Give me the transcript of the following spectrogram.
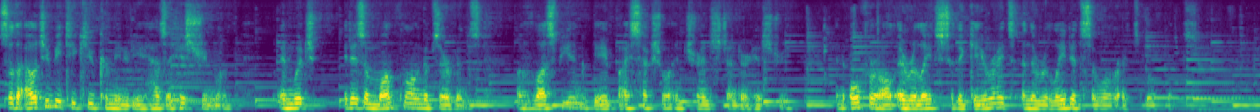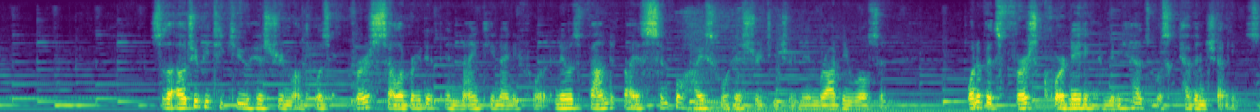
So, the LGBTQ community has a History Month, in which it is a month long observance of lesbian, gay, bisexual, and transgender history, and overall it relates to the gay rights and the related civil rights movements. So, the LGBTQ History Month was first celebrated in 1994, and it was founded by a simple high school history teacher named Rodney Wilson. One of its first coordinating committee heads was Kevin Jennings.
